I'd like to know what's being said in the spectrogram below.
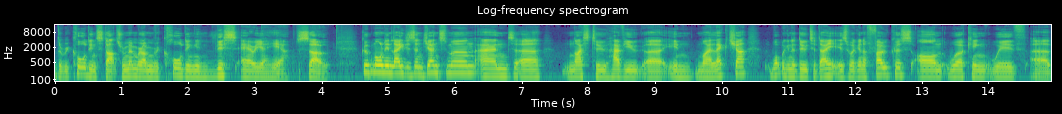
The recording starts. Remember I'm recording in this area here. So good morning ladies and gentlemen and uh, nice to have you uh, in my lecture. What we're going to do today is we're going to focus on working with uh,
